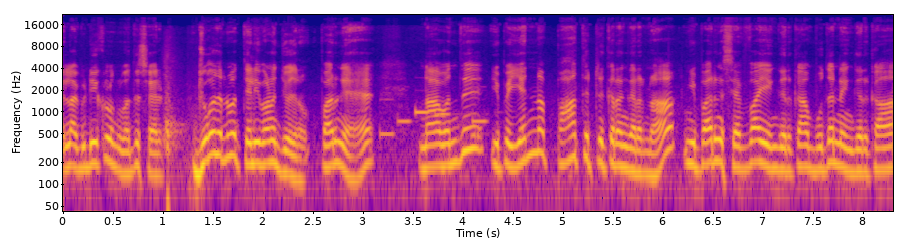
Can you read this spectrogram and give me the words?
எல்லா வீடியோக்களும் உங்களுக்கு வந்து சேரட்டும். ஜோதிடமும் தெளிவான ஜோதிடம். பாருங்கள் நான் வந்து இப்போ என்ன பார்த்துட்டு இருக்கிறேங்கிறன்னா நீ பாருங்க செவ்வாய் எங்க இருக்கான் புதன் எங்க இருக்கான்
